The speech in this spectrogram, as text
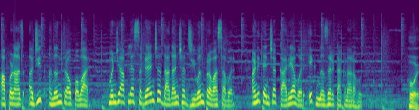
आपण आज अजित अनंतराव पवार म्हणजे आपल्या सगळ्यांच्या दादांच्या जीवन प्रवासावर आणि त्यांच्या कार्यावर एक नजर टाकणार आहोत. होय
